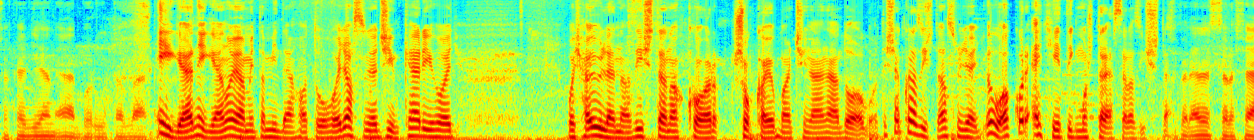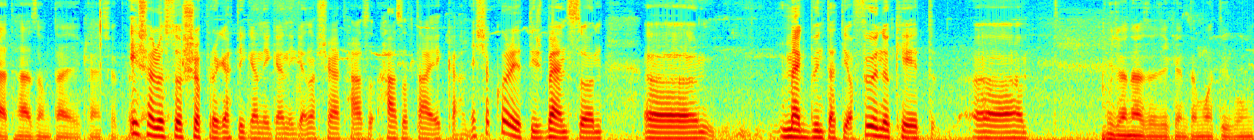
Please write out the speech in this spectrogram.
Csak egy ilyen elborultabb át. Igen, igen, olyan, mint a mindenható, hogy azt mondja Jim Carrey, hogy hogy ha ő lenne az Isten, akkor sokkal jobban csinálná a dolgot. És akkor az Isten azt mondja, hogy jó, akkor egy hétig most te leszel az Isten. És akkor először a saját házam tájékán söpröget. És először söpröget, igen, igen, igen, a saját háza, háza tájékán. És akkor itt is Benson ö, megbünteti a főnökét, ö, Ugyanez egyébként a motivum,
